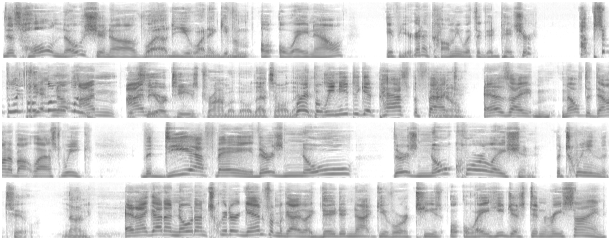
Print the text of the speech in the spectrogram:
this whole notion of, well, do you want to give him away now? If you're going to call me with a good pitcher, absolutely. Yeah, no, I'm It's I'm the Ortiz trauma, though. That's all that. right. But we need to get past the know. fact, as I melted down about last week, the DFA. There's no there's no correlation between the two. None. And I got a note on Twitter again from a guy like they did not give Ortiz away. He just didn't resign.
